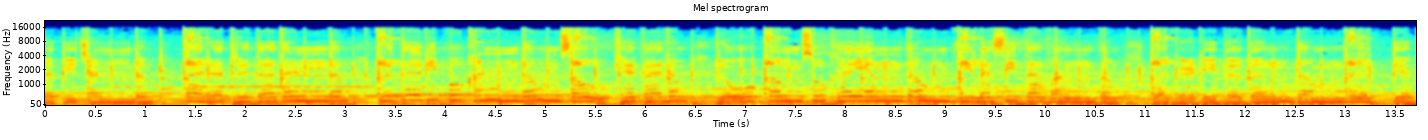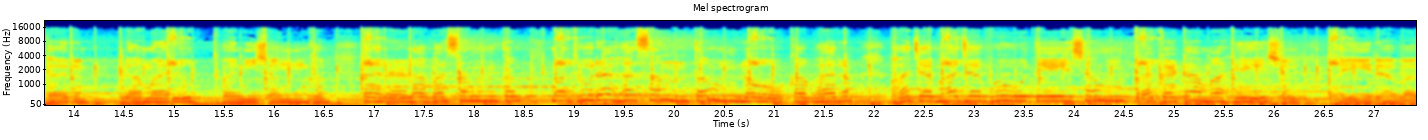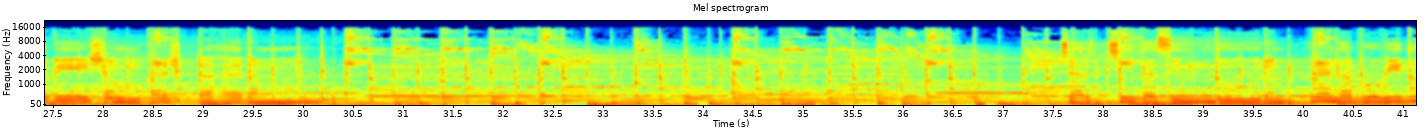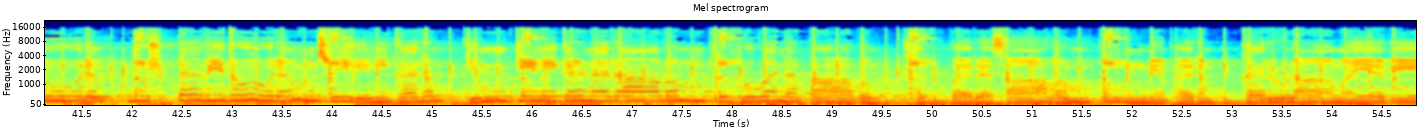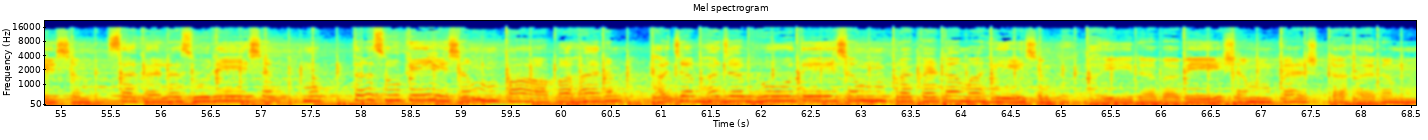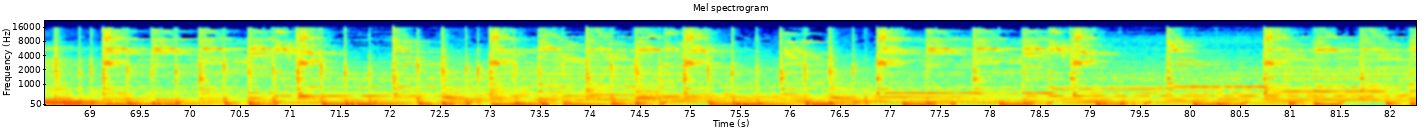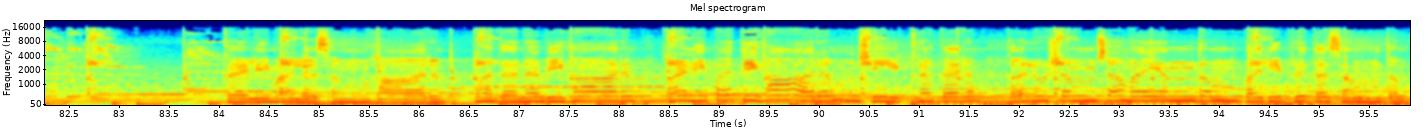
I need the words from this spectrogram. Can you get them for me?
प्रतिचण्डं करधृतदण्डं कृतरिपुखण्डं सौख्यकरं लोकं सुखयन्तं विलसितवन्तं प्रकटितदन्तं नृत्यकरं डमरुध्वनिशङ्घं तरलवसन्तं मधुरहसन्तं लोकभरं भज भज भूतेशं प्रकटमहेशं भैरववेशं कष्टहरम्। चर्चितसिन्दूरं रणभुवि दूरं दुष्टविदूरं श्रीनिकरं किङ्किणिगणरावं त्रिभुवनपावं कर्परसावं पुण्यभरं करुणामयवेशं सकलसुरेशं मुक्तसुकेशं पापहरं भज भज भूतेशं प्रकटमहेशं भैरववेशं कष्टहरम् कलिमलसंहारं मदनविहारं फणिपतिहारं शीघ्रकरं कलुषं शमयन्तं परिभृतसन्तं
